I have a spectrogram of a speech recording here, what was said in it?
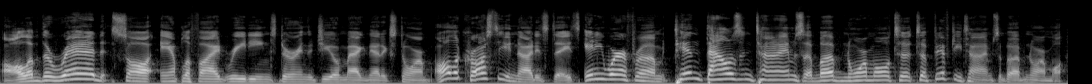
all of the red saw amplified readings during the geomagnetic storm, all across the United States, anywhere from 10,000 times above normal to, to 50 times above normal.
